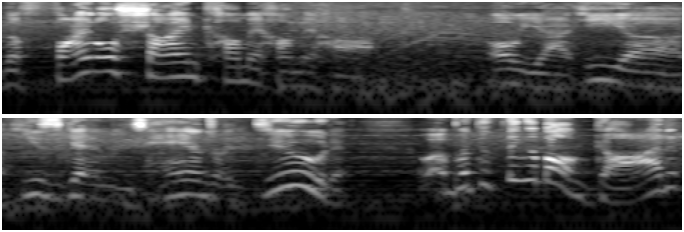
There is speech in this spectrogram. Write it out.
The Final Shine Kamehameha. Oh yeah, he, uh, he's getting these hands right. Dude, but the thing about God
